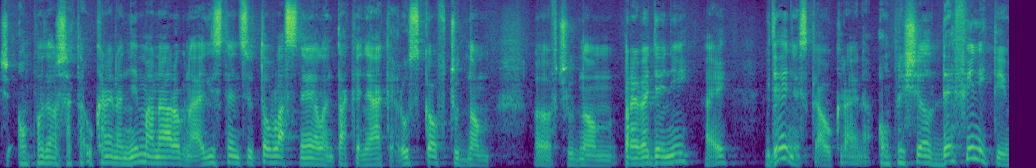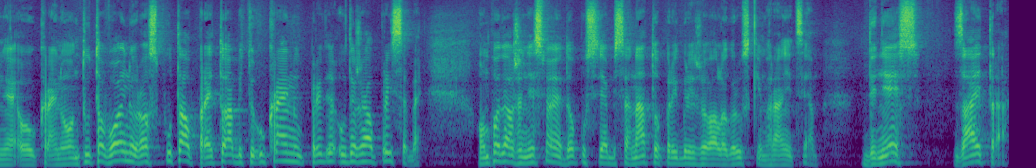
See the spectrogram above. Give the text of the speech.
Že on povedal, že tá Ukrajina nemá nárok na existenciu, to vlastne je len také nejaké Rusko v čudnom, v čudnom prevedení. Hej? Kde je dneska Ukrajina? On prišiel definitívne o Ukrajinu. On túto vojnu rozputal preto, aby tú Ukrajinu udržal pri sebe. On povedal, že nesmieme dopustiť, aby sa NATO približovalo k ruským hraniciam. Dnes Zajtra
